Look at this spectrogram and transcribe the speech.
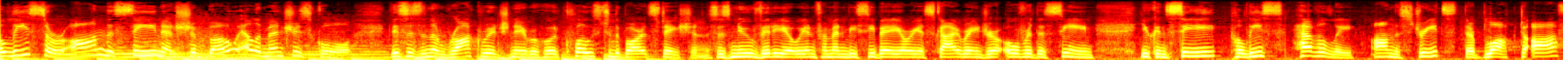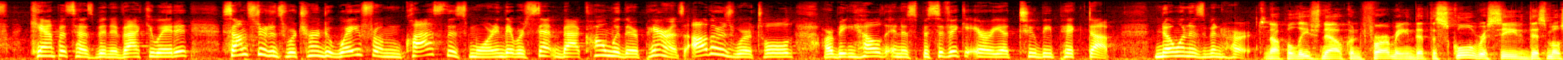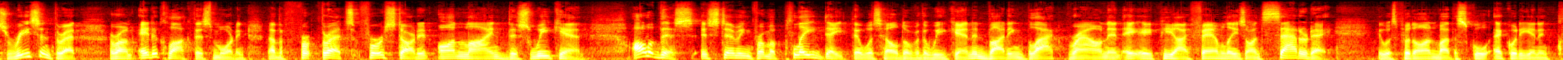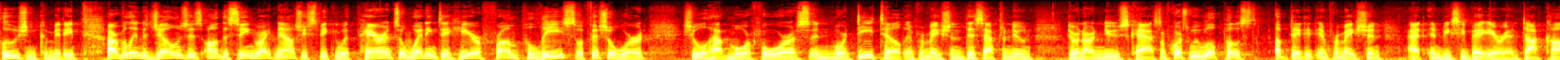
Police are on the scene at Chabot Elementary School. This is in the Rockridge neighborhood close to the BART station. This is new video in from NBC Bay Area Sky Ranger over the scene. You can see police heavily on the streets. They're blocked off. Campus has been evacuated. Some students were turned away from class this morning. They were sent back home with their parents. Others, we're told, are being held in a specific area to be picked up. No one has been hurt. Now, police now confirming that the school received this most recent threat around 8 o'clock this morning. Now, the threats first started online this weekend. All of this is stemming from a play date that was held over the weekend, inviting black, brown, and AAPI families on Saturday. It was put on by the School Equity and Inclusion Committee. Our Velena Jones is on the scene right now. She's speaking with parents, awaiting to hear from police. Official word. She will have more for us and more detailed information this afternoon during our newscast. Of course, we will post updated information at NBCBayArea.com.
